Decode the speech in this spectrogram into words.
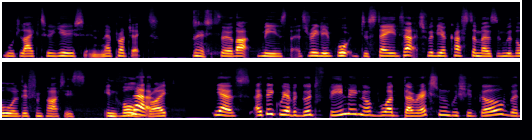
would like to use in their projects. Yes, so that means that it's really important to stay in touch with your customers and with all different parties involved, yeah. right? Yes, I think we have a good feeling of what direction we should go, but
